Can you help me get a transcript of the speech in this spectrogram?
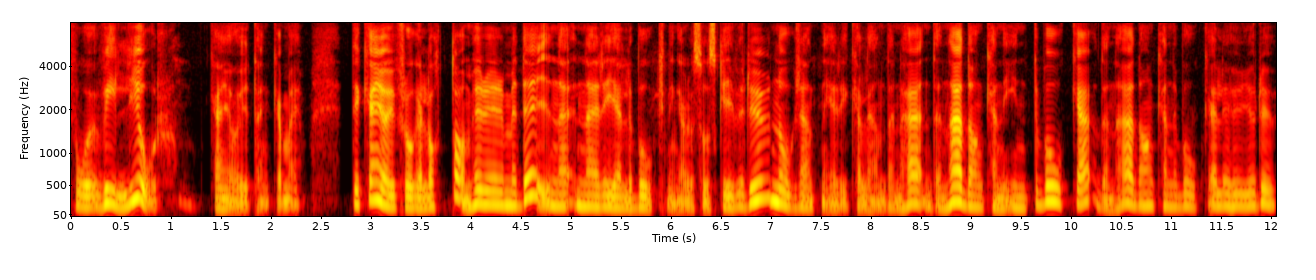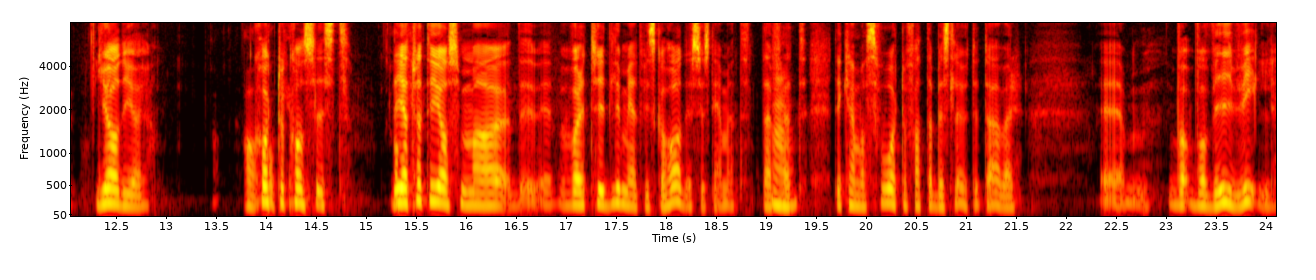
två viljor kan jag ju tänka mig. Det kan jag ju fråga Lotta om. Hur är det med dig när, när det gäller bokningar och så? Skriver du noggrant ner i kalendern? Den här, den här dagen kan ni inte boka, den här dagen kan ni boka, eller hur gör du? Ja, det gör jag. Ja, Kort okej. och koncist. Det- Jag tror att det är jag som har eh, varit tydlig med att vi ska ha det systemet. Därför Mm. att det kan vara svårt att fatta beslut utöver um, vad, vad vi vill.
